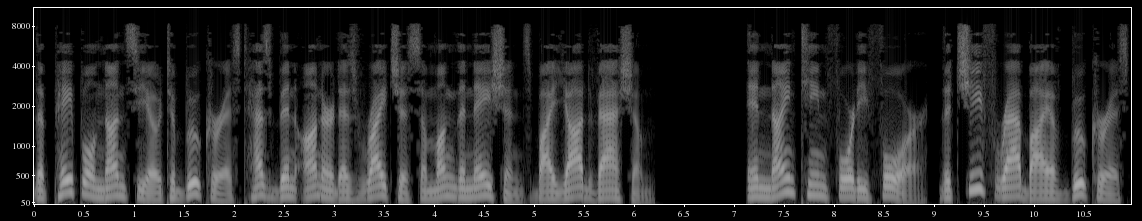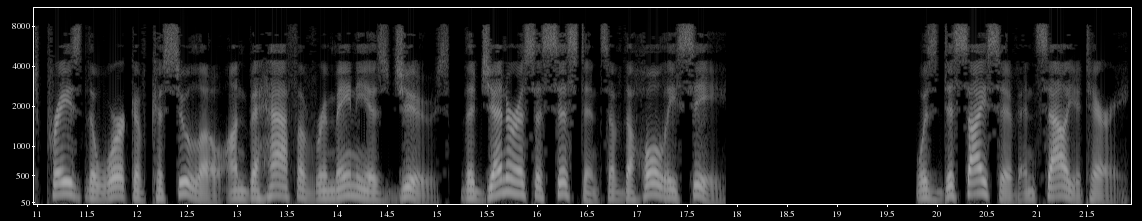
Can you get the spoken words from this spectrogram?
the papal nuncio to Bucharest has been honored as righteous among the nations by Yad Vashem, in 1944, the chief rabbi of Bucharest praised the work of Cassulo on behalf of Romania's Jews. The generous assistance of the Holy See was decisive and salutary.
